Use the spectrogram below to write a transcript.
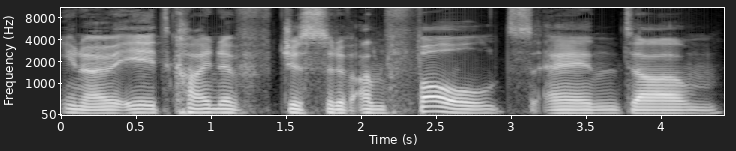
you know, it kind of just sort of unfolds and, um,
